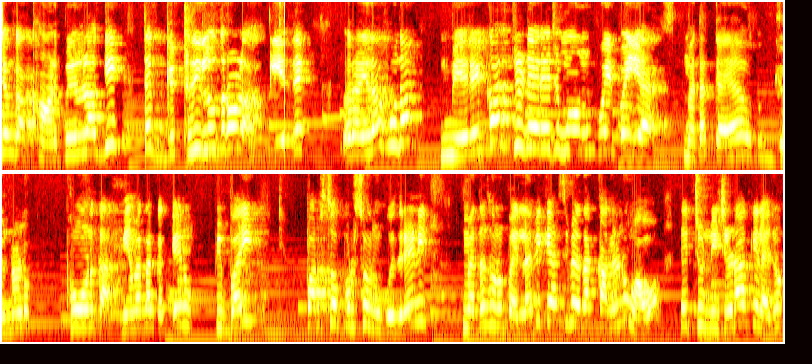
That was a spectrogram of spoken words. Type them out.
ਚੰਗਾ ਖਾਣ ਪੀਣ ਲੱਗ ਗਈ ਤੇ ਗਿੱਠ ਦੀ ਲੁਤਰੋਂ ਲੱਗ ਗਈ ਇਹਦੇ। ਰਹਿੰਦਾ ਹੁੰਦਾ ਮੇਰੇ ਘਰ 'ਚ ਡੇਰੇ ਜਮਾਉਣ ਹੋਈ ਪਈ ਐ। ਮੈਂ ਤਾਂ ਕਹਿਆ ਉਹਨਾਂ ਨੂੰ, ਫੋਨ ਕਰਦੀ ਆ ਮੈਂ ਤਾਂ ਗੱਗੇ ਨੂੰ ਵੀ ਬਾਈ ਪਰਸੋਂ ਪਰਸੋਂ ਨੂੰ ਗੁਜ਼ਰੇ ਨਹੀਂ ਮੈਂ ਤਾਂ ਤੁਹਾਨੂੰ ਪਹਿਲਾਂ ਵੀ ਕਿਹਾ ਸੀ ਮੈਂ ਤਾਂ ਕੱਲ ਨੂੰ ਆਓ ਤੇ ਚੁੰਨੀ ਚੜਾ ਕੇ ਲੈ ਜਾਓ।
